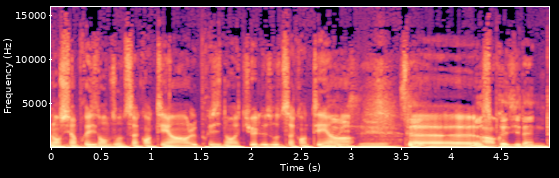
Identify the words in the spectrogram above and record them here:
l'ancien président de Zone 51, le président actuel de Zone 51. Ah oui, c'est- euh, Los un- Presidentes.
